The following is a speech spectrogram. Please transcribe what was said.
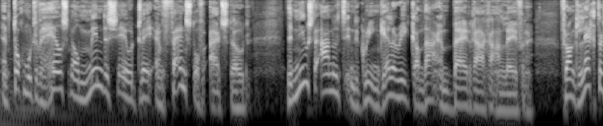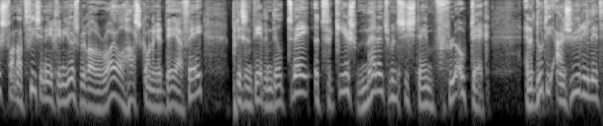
en toch moeten we heel snel minder CO2 en fijnstof uitstoten. De nieuwste aanwinst in de Green Gallery kan daar een bijdrage aan leveren. Frank Lechters van advies- en ingenieursbureau Royal Haskoningen DAV presenteert in deel 2 het verkeersmanagementsysteem Flowtech. En dat doet hij aan jurylid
